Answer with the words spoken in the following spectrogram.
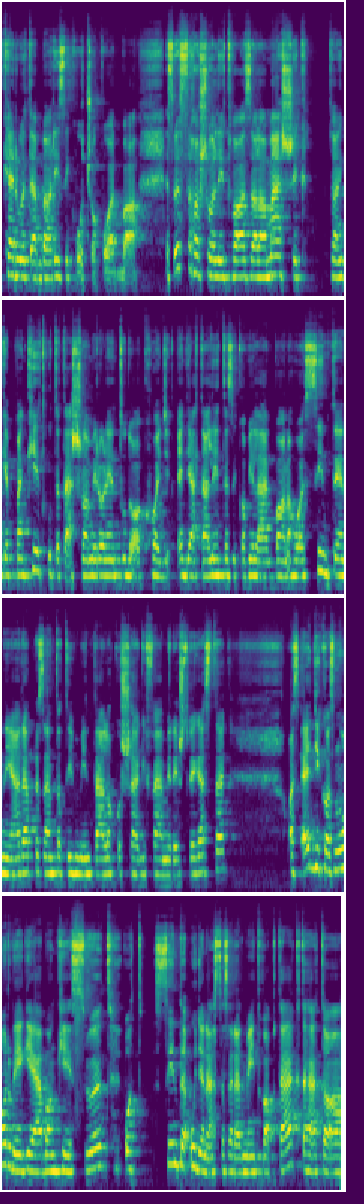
került ebbe a rizikócsoportba. Ez összehasonlítva azzal a másik tulajdonképpen két kutatásról, amiről én tudok, hogy egyáltalán létezik a világban, ahol szintén ilyen reprezentatív mintán lakossági felmérést végeztek, az egyik az Norvégiában készült, ott szinte ugyanezt az eredményt kapták, tehát a,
